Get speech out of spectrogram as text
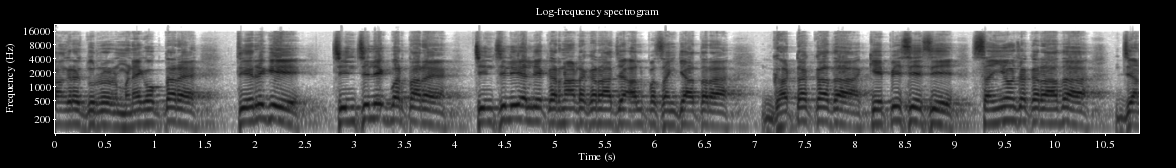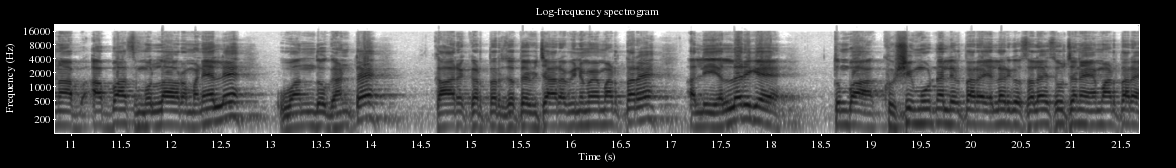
ಕಾಂಗ್ರೆಸ್ ದುರ್ನರ ಮನೆಗೆ ಹೋಗ್ತಾರೆ. ತಿರುಗಿ ಚಿಂಚಲಿಗೆ ಬರ್ತಾರೆ. ಚಿಂಚಲಿಯಲ್ಲಿ ಕರ್ನಾಟಕ ರಾಜ್ಯ ಅಲ್ಪಸಂಖ್ಯಾತರ ಘಟಕದ ಕೆ ಪಿ ಸಿ ಸಿ ಸಂಯೋಜಕರಾದ ಜನಾಬ್ ಅಬ್ಬಾಸ್ ಮುಲ್ಲಾ ಅವರ ಮನೆಯಲ್ಲೇ ಒಂದು ಗಂಟೆ ಕಾರ್ಯಕರ್ತರ ಜೊತೆ ವಿಚಾರ ವಿನಿಮಯ ಮಾಡ್ತಾರೆ. ಅಲ್ಲಿ ಎಲ್ಲರಿಗೆ ತುಂಬ ಖುಷಿ ಮೂಡ್ನಲ್ಲಿರ್ತಾರೆ, ಎಲ್ಲರಿಗೂ ಸಲಹೆ ಸೂಚನೆ ಮಾಡ್ತಾರೆ,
